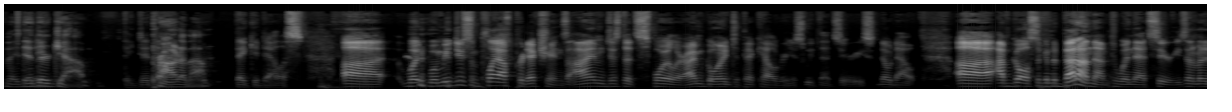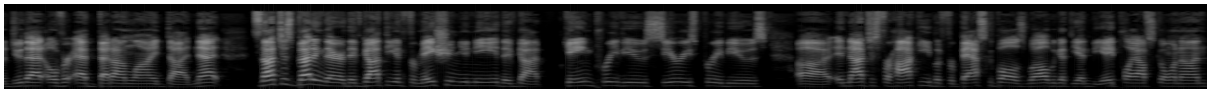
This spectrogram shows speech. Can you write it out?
They did They- their job. they did that. Proud of them. Thank you, Dallas. Uh, when, we do some playoff predictions, I'm just a spoiler. I'm going to pick Calgary to sweep that series, no doubt. Uh, I'm also going to bet on them to win that series, and I'm going to do that over at betonline.net. It's not just betting there; they've got the information you need. They've got game previews, series previews, uh, and not just for hockey, but for basketball as well. We got the NBA playoffs going on.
